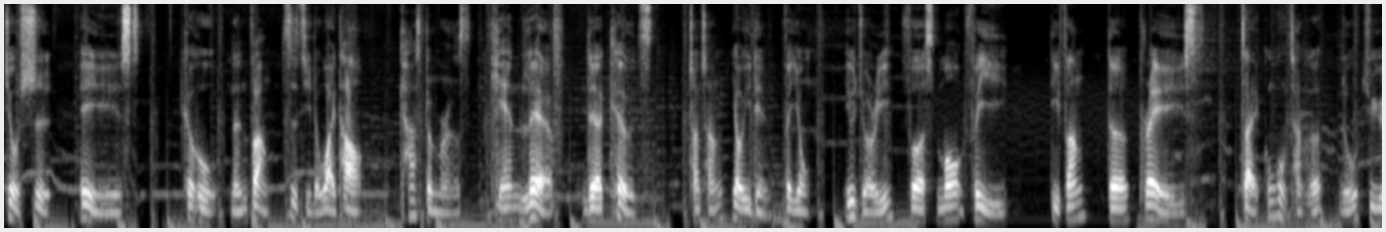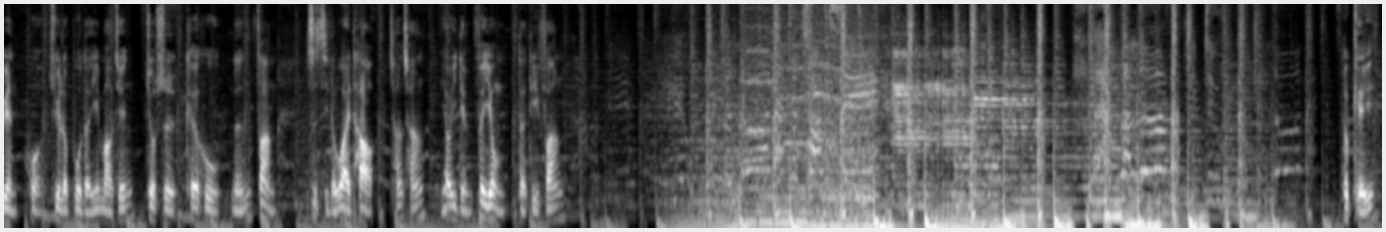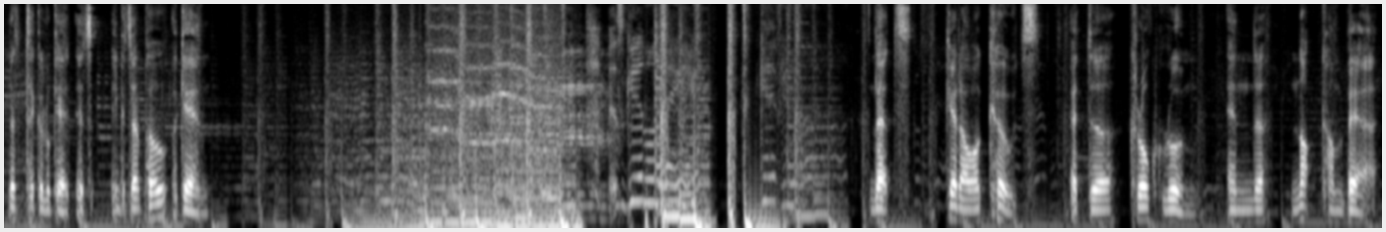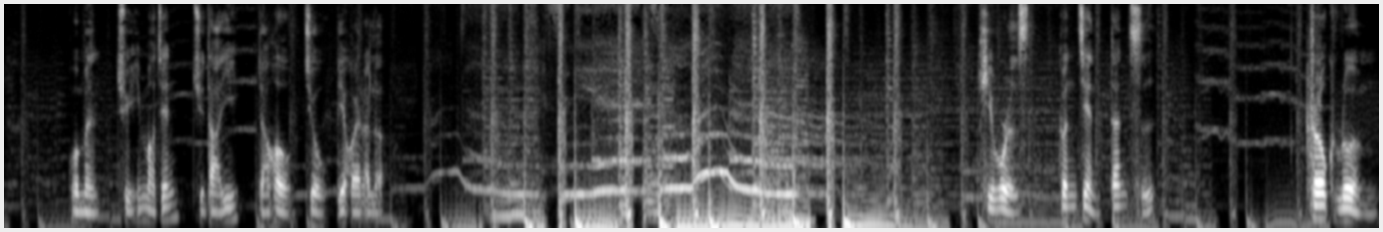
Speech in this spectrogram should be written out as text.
就是 is，客户能放自己的外套。Customers can leave their coats，常常要一点费用。Usually for a small fee，地方。 The place，在公共场合如剧院或俱乐部的衣帽间，就是客户能放自己的外套，常常要一点费用的地方。Okay, let's take a look at its example again. Let's get our coats at the cloakroom and not come back. 我们去衣帽间取大衣，然后就别回来了。 keywords 关键单词。cloakroom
